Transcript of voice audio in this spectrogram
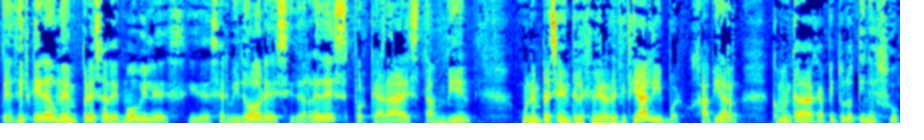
decir que era una empresa de móviles y de servidores y de redes, porque ahora es también una empresa de inteligencia artificial y bueno, Javier, como en cada capítulo, tiene su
